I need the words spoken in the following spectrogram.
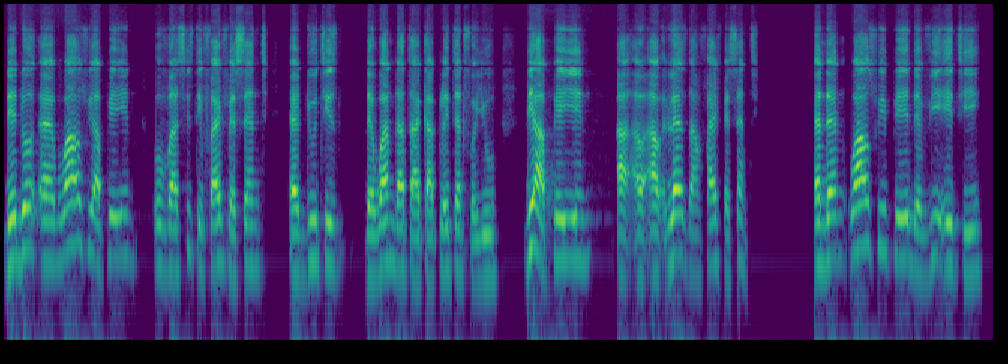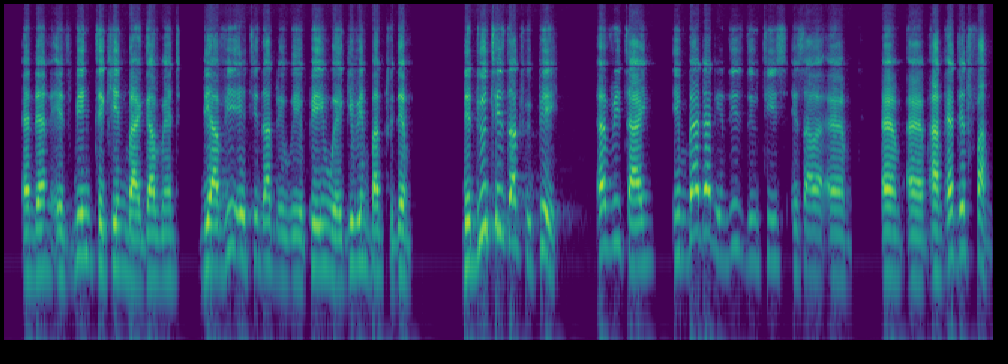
They don't. Um, whilst we are paying over 65% uh, duties, the one that are calculated for you, they are paying uh, uh, uh less than five percent. And then whilst we pay the VAT, and then it's being taken by government, their VAT that we were paying, we're giving back to them. The duties that we pay every time, embedded in these duties is our um, um, um, an edit fund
